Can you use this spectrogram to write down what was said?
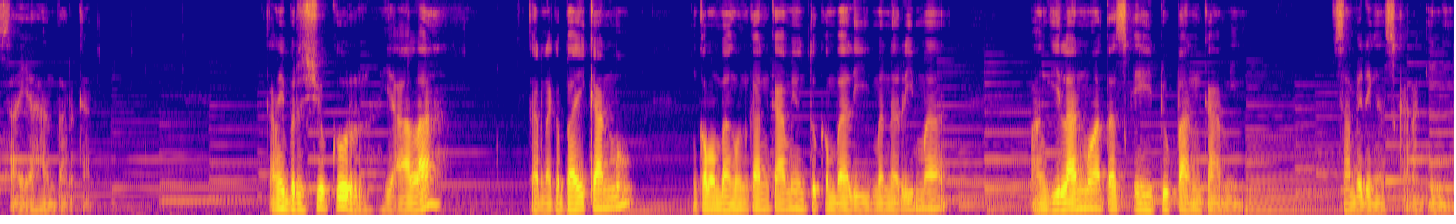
saya hantarkan. Kami bersyukur ya Allah karena kebaikan-Mu, Engkau membangunkan kami untuk kembali menerima panggilan-Mu atas kehidupan kami sampai dengan sekarang ini.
